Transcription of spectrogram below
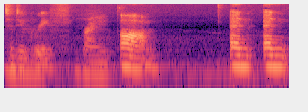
to do Mhm. grief. Right. Um, and and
